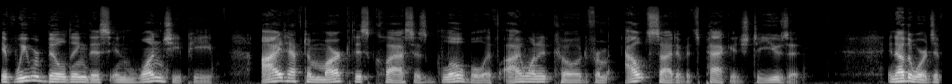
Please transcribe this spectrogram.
If we were building this in one GP, I'd have to mark this class as global if I wanted code from outside of its package to use it. In other words, if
